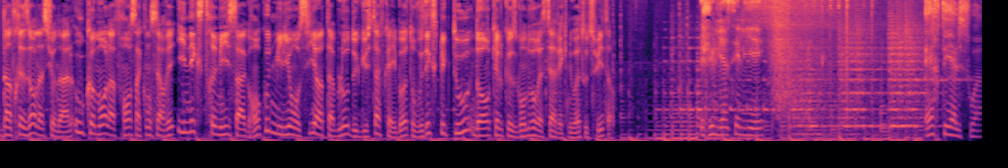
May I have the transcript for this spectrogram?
d'un trésor national, ou comment la France a conservé in extremis, à grand coup de millions aussi, un tableau de Gustave Caillebotte. On vous explique tout dans quelques secondes. Vous restez avec nous. À tout de suite. Julien Cellier. RTL Soir.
